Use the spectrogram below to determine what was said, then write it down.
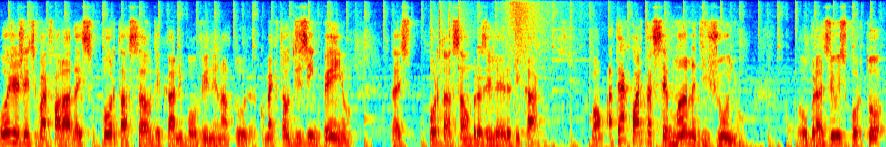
Hoje a gente vai falar da exportação de carne bovina in natura. Como é que está o desempenho da exportação brasileira de carne? Bom, até a quarta semana de junho, o Brasil exportou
